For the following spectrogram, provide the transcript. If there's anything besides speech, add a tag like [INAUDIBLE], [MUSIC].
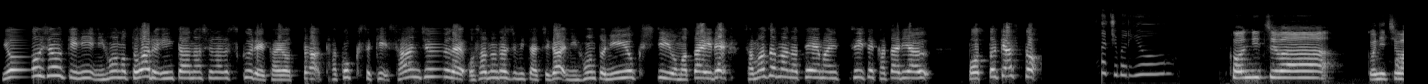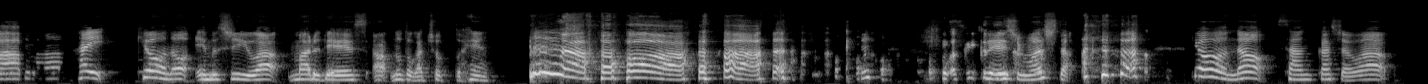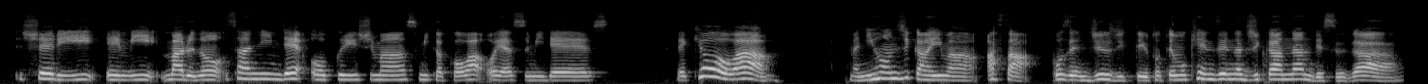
幼少期に日本のとあるインターナショナルスクールへ通った多国籍30代幼馴染たちが日本とニューヨークシティをまたいで様々なテーマについて語り合うポッドキャスト。こんにちは。こんにちは。はい。今日の MC は、まるです。あ、喉がちょっと変。あははは失礼しました。[LAUGHS] 今日の参加者は、シェリー、エミ、マルの3人でお送りします。ミカコはお休みです。で今日は、まあ、日本時間今、朝午前10時っていうとても健全な時間なんですが、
